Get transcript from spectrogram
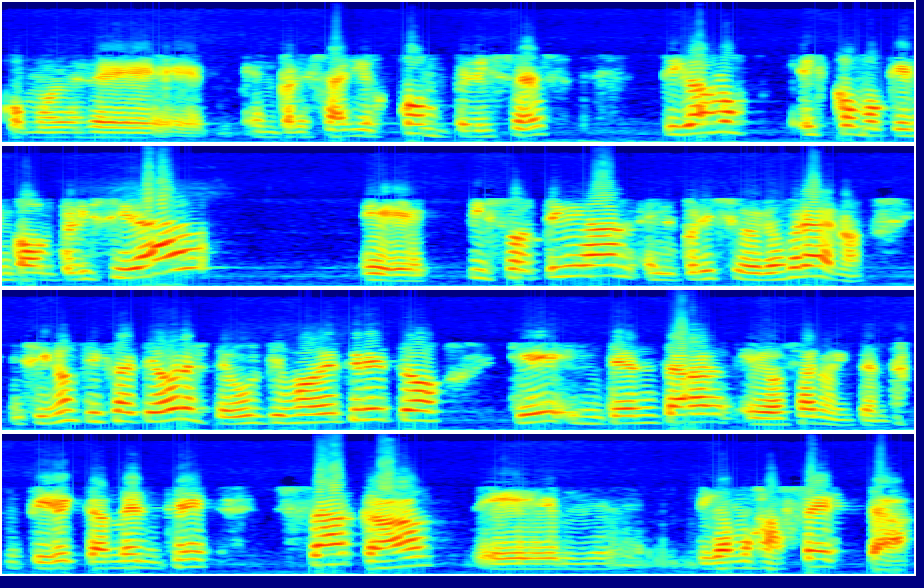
como desde empresarios cómplices, digamos, es como que en complicidad eh, pisotean el precio de los granos. Y si no, fíjate ahora este último decreto que intentan, eh, o sea, no intentan, directamente saca, eh, digamos, afecta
